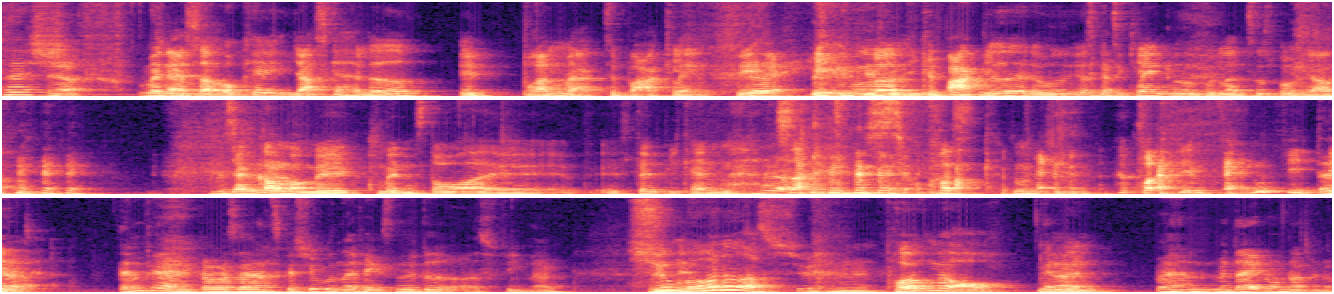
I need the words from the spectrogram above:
the shit? Ja. Men altså, okay, jeg skal have lavet et brandmærke til Barklan. Det er helt 100. I kan bare glæde jer derude. Jeg skal til klanmøde på et eller andet tidspunkt i aften. Jeg det kommer med, med den store øh, øh, stempelkande. Ja. Så, fuck, mand. Hvor er det vanvittigt. Ja. Anpæren kommer så, at han skal syv ud af fængsel. Det lyder også fint nok. Syv måneder. Syv. Mm. Prøv med år, min Ja. ven. Men, men der er ikke nogen dom endnu.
